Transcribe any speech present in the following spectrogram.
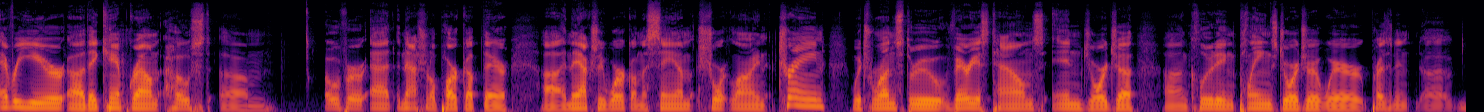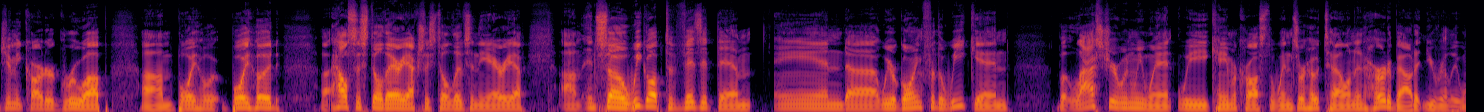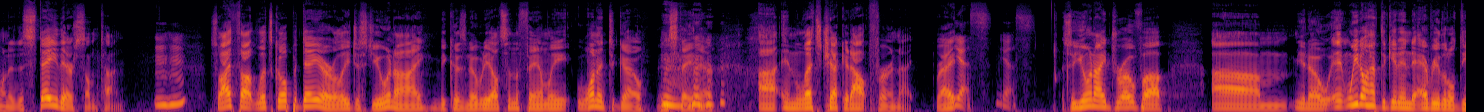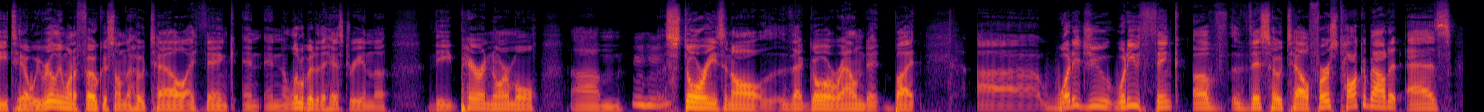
every year, uh, they campground host um, over at a national park up there, uh, and they actually work on the Sam Short Line train, which runs through various towns in Georgia, uh, including Plains, Georgia, where President uh, Jimmy Carter grew up. Um, boyhood, boyhood uh, house is still there. He actually still lives in the area, um, and so we go up to visit them, and uh, we were going for the weekend. But last year when we went, we came across the Windsor Hotel and had heard about it. You really wanted to stay there sometime. Mm-hmm. So I thought, let's go up a day early, just you and I, because nobody else in the family wanted to go and stay there. Uh, and let's check it out for a night, right? Yes. Yes. So you and I drove up. Um, you know, and we don't have to get into every little detail. We really want to focus on the hotel, I think, and, and a little bit of the history and the the paranormal um, stories and all that go around it. But uh, what did you what do you think of this hotel? First, talk about it as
